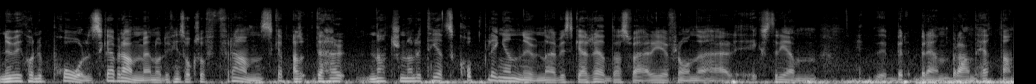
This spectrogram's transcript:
nu är det polska brandmän och det finns också franska. Alltså det här nationalitetskopplingen nu när vi ska rädda Sverige från den här extrem brandhettan.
